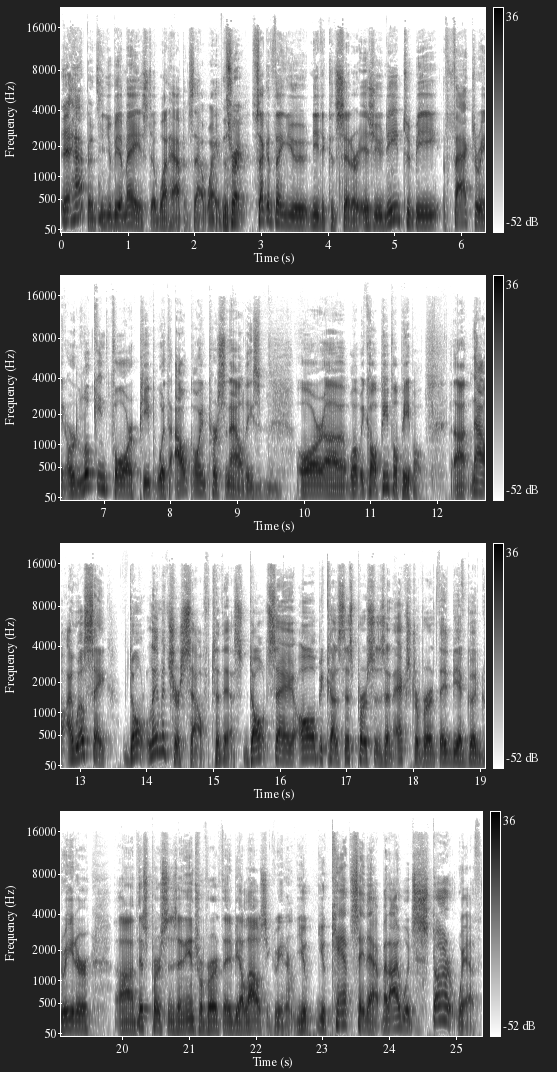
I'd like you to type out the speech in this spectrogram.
it happens. And you'll be amazed at what happens that way. That's right. Second thing you need to consider is you need to be factoring or looking for people with outgoing personalities mm-hmm. Or uh, what we call people people. Uh, now, I will say, don't limit yourself to this. Don't say, oh, because this person's an extrovert, they'd be a good greeter. Uh, this person's an introvert, they'd be a lousy greeter. You, you can't say that, but I would start with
